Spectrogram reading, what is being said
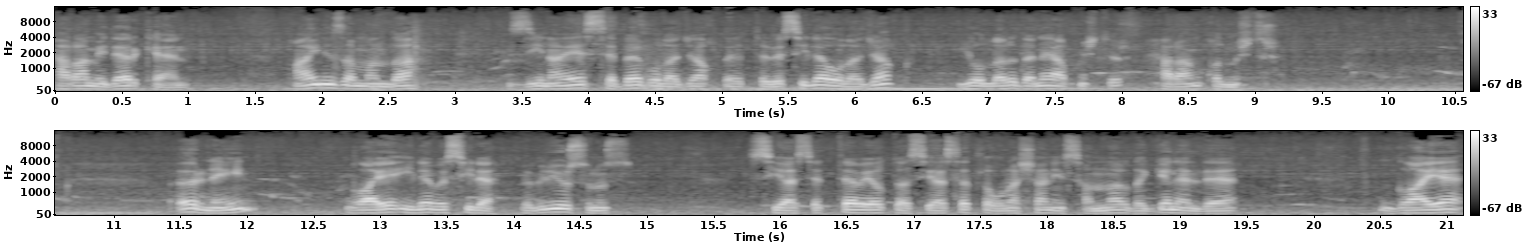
haram ederken aynı zamanda zinaya sebep olacak ve tevessile olacak yolları da ne yapmıştır? Haram kılmıştır. Örneğin gaye ile vesile ve biliyorsunuz siyasette veyahut da siyasetle uğraşan insanlar da genelde gaye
